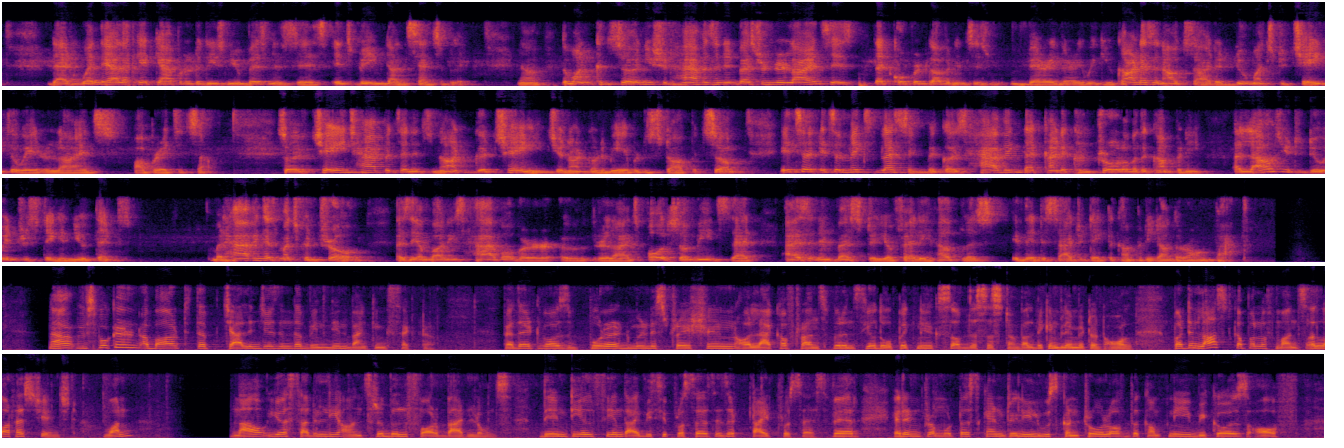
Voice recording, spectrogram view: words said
That when they allocate capital to these new businesses, it's being done sensibly. Now, the one concern you should have as an investor in Reliance is that corporate governance is very, very weak. You can't, as an outsider, do much to change the way Reliance operates itself. So if change happens and it's not good change, you're not going to be able to stop it. So it's a it's a mixed blessing because having that kind of control over the company allows you to do interesting and new things. But having as much control as the Ambanis have over uh, Reliance also means that as an investor, you're fairly helpless if they decide to take the company down the wrong path. Now, we've spoken about the challenges in the Indian banking sector whether it was poor administration or lack of transparency or the opaqueness of the system. Well we can blame it on all. But in last couple of months a lot has changed. One now you are suddenly answerable for bad loans. The NTLC and the IBC process is a tight process where errant promoters can really lose control of the company because of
